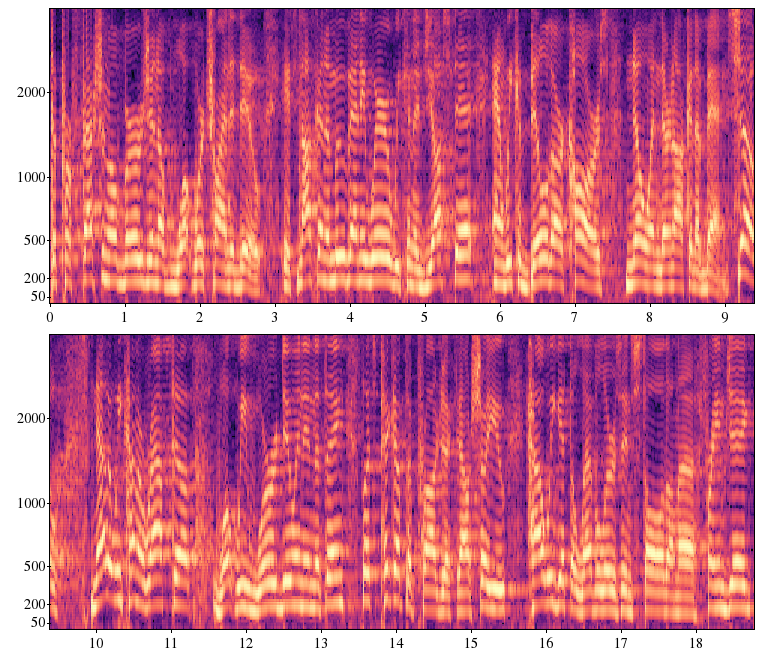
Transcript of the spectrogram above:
the professional version of what we're trying to do. It's not gonna move anywhere, we can adjust it and we can build our car cars knowing they're not going to bend. So now that we kind of wrapped up what we were doing in the thing, let's pick up the project and I'll show you how we get the levelers installed on the frame jig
